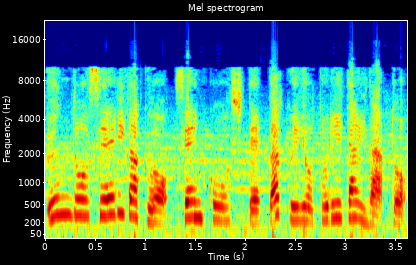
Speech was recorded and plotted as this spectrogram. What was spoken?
運動生理学を専攻して学位を取りたいなと。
